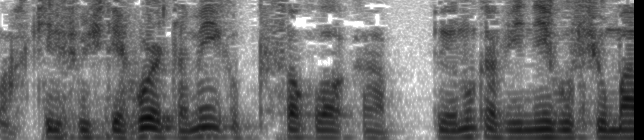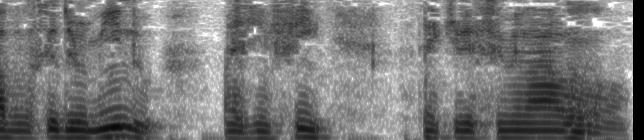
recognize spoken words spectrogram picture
aquele filme de terror também, que o pessoal coloca. Eu nunca vi nego filmar você dormindo, mas enfim, tem aquele filme lá, o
